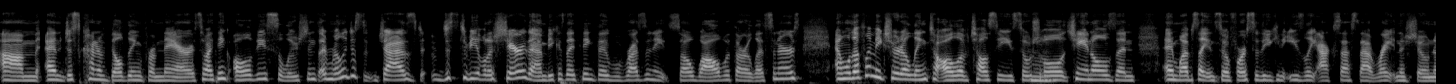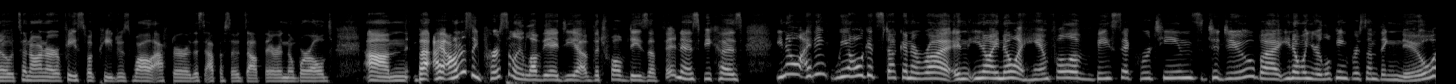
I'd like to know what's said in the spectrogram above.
um, and just kind of building from there. So I think all of these solutions, I'm really just jazzed just to be able to share them because I think they will resonate so well with our listeners. And we'll definitely make sure to link to all of Chelsey's mm-hmm. social mm. channels and and website and so forth so that you can easily access that right in the show notes and on our Facebook page as well after this episode's out there in the world. Um, but I honestly personally love the idea of the 12 days of fitness because you know I think we all get stuck in a rut and you know I know a handful of basic routines to do but you know when you're looking for something something new,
